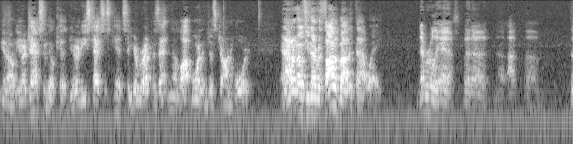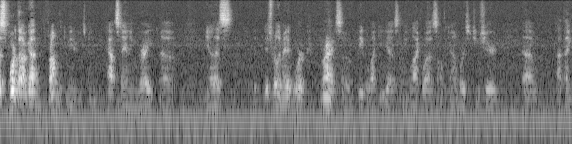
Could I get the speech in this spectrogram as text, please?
you know, you're a Jacksonville kid. You're an East Texas kid, so you're representing a lot more than just John Hord. And I don't know if you've ever thought about it that way. Never really have, but uh, I, um, the support that I've gotten from the community has been outstanding, great. Uh, you know, that's it, it's really made it work. Right. So people like you guys, I mean, likewise, all the kind words that you shared, um, I think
